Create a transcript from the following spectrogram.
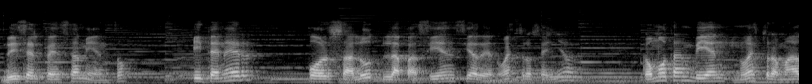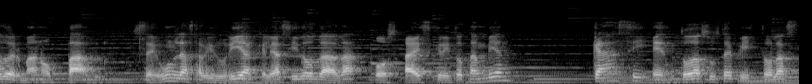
Dice el pensamiento, y tener por salud la paciencia de nuestro Señor como también nuestro amado hermano Pablo, según la sabiduría que le ha sido dada, os ha escrito también. Casi en todas sus epístolas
